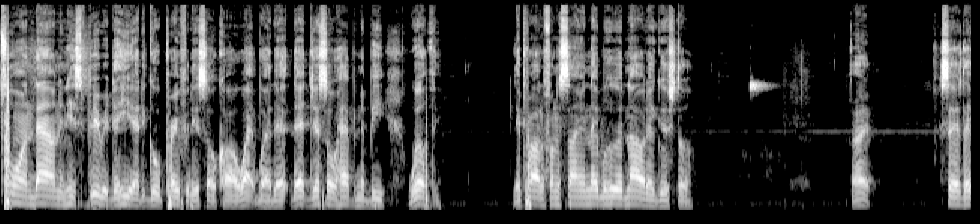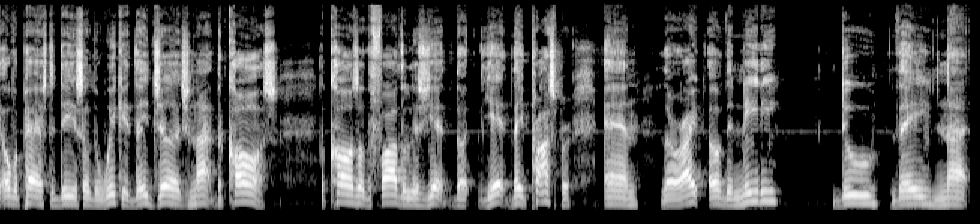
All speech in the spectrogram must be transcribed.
torn down in his spirit that he had to go pray for this so-called white boy. That that just so happened to be wealthy. They probably from the same neighborhood and all that good stuff. Right. says they overpass the deeds of the wicked. They judge not the cause the cause of the fatherless, yet the yet they prosper, and the right of the needy do they not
